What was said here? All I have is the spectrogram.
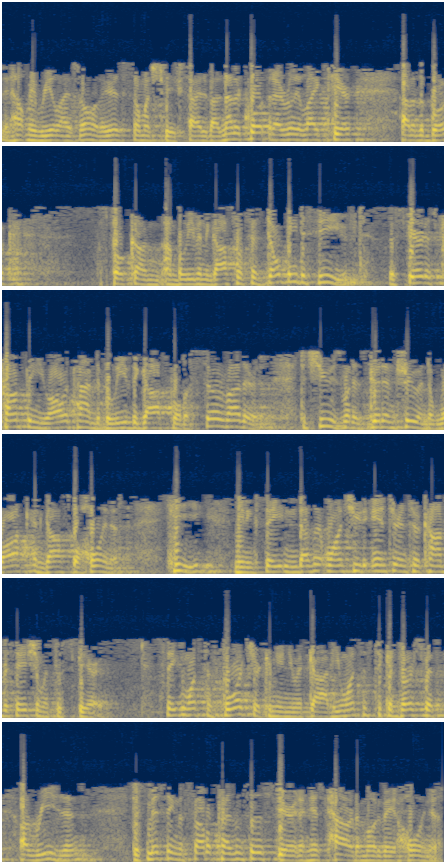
It helped me realize, oh, there is so much to be excited about. Another quote that I really liked here out of the book spoke on, on believing the gospel. Says, Don't be deceived. The Spirit is prompting you all the time to believe the gospel, to serve others, to choose what is good and true, and to walk in gospel holiness. He, meaning Satan, doesn't want you to enter into a conversation with the Spirit. Satan wants to thwart your communion with God. He wants us to converse with our reason, dismissing the subtle presence of the Spirit and His power to motivate holiness.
